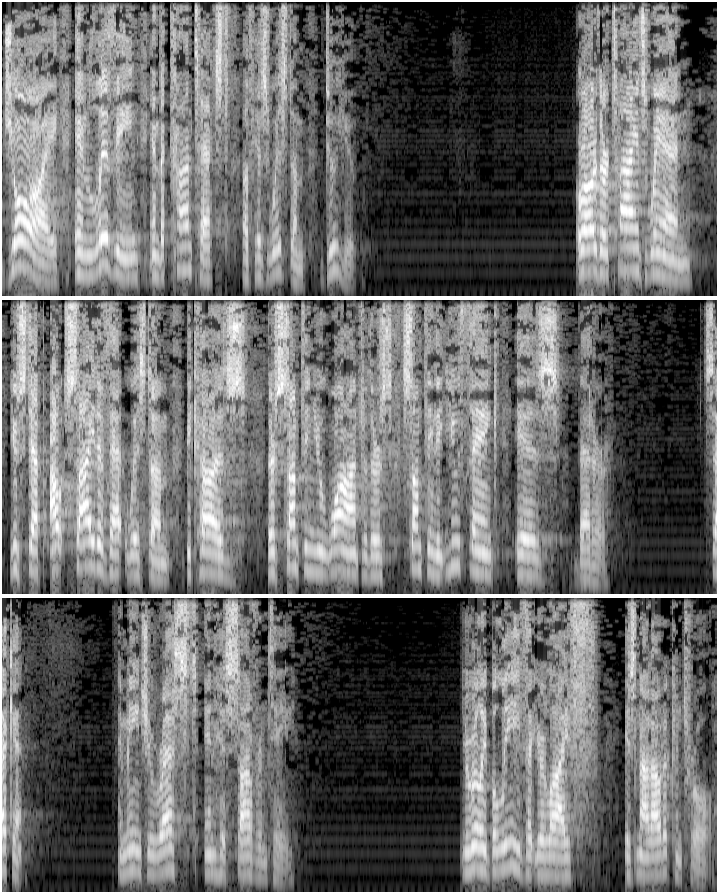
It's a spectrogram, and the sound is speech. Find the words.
joy in living in the context of his wisdom, do you? Or are there times when you step outside of that wisdom because there's something you want or there's something that you think is better. Second, it means you rest in His sovereignty. You really believe that your life is not out of control.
